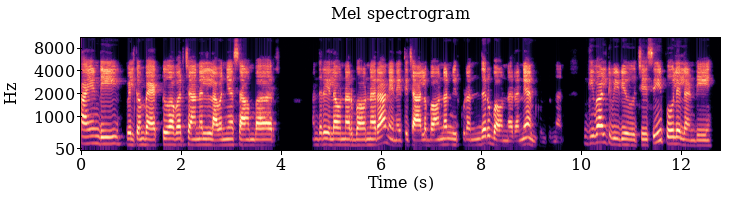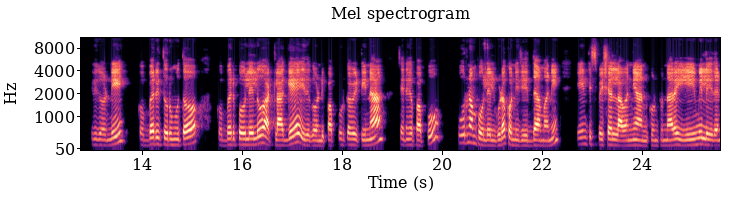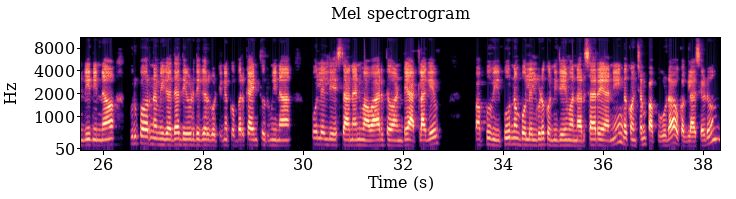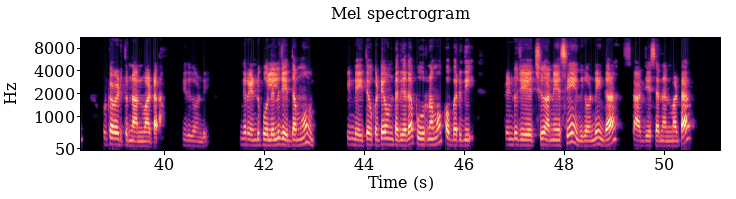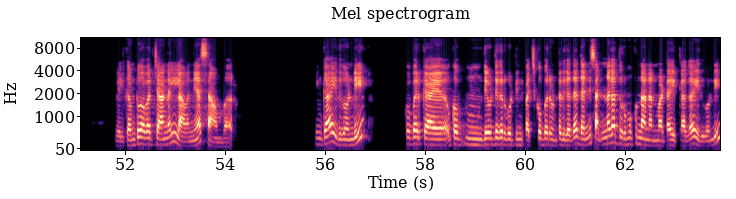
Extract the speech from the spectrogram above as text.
Hi అండి. Welcome back to our channel Lavanya Sambar అందరూ ఎలా ఉన్నారు? బాగున్నారా? నేనైతే చాలా బాగున్నాను. మీరు కూడా అందరూ బాగున్నారని అనుకుంటున్నాను. ఇవాళ వీడియో వచ్చేసి పోలేలండి ఇదిగోండి కొబ్బరి తురుముతో కొబ్బరి పోలేలు అట్లాగే ఇదిగోండి పప్పు ఉడకబెట్టిన శనగపప్పు పూర్ణం పోలేలు కూడా కొన్ని చేద్దామని. ఏంటి స్పెషల్ లవణ్య అనుకుంటున్నారా? ఏమీ లేదండి. నిన్న గురు పౌర్ణమి కదా దేవుడి దగ్గర కొట్టిన కొబ్బరికాయని తురిమిన పోలేలు చేస్తానని మా వారితో అంటే అట్లాగే పప్పువి పూర్ణం పోలేలు కూడా కొన్ని చేయమన్నారు. సరే అని ఇంకా కొంచెం పప్పు కూడా ఒక గ్లాసెడు ఉడకబెడుతున్నా అనమాట ఇదిగోండి. ఇంకా రెండు పోలేలు చేద్దాము. పిండి అయితే ఒకటే ఉంటుంది కదా పూర్ణము కొబ్బరిది రెండు చేయొచ్చు అనేసి ఇదిగోండి ఇంకా స్టార్ట్ చేశాను అనమాట welcome to our channel Lavanya Sambar. ఇంకా ఇదిగోండి కొబ్బరికాయ ఒక దేవుడి దగ్గర కొట్టింది పచ్చి కొబ్బరి ఉంటది కదా దాన్ని సన్నగా దురుముకున్నాను అనమాట ఇట్లాగా ఇదిగోండి.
